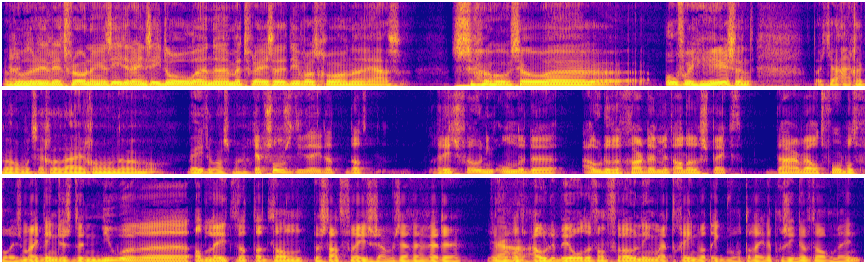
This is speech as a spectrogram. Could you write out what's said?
Ik bedoel, Rits Groningen is iedereen's idool. En met Vrezen, die was gewoon ja, zo, zo overheersend... dat je eigenlijk wel moet zeggen dat hij gewoon beter was. Maar Ik heb soms het idee dat, dat Rich Froning onder de oudere garde, met alle respect, daar wel het voorbeeld voor is. Maar ik denk dus de nieuwere atleten, dat dat dan bestaat vrezen, zou ik maar zeggen. En verder, je hebt Ja. wel wat oude beelden van Froning, maar hetgeen wat ik bijvoorbeeld alleen heb gezien over het algemeen,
